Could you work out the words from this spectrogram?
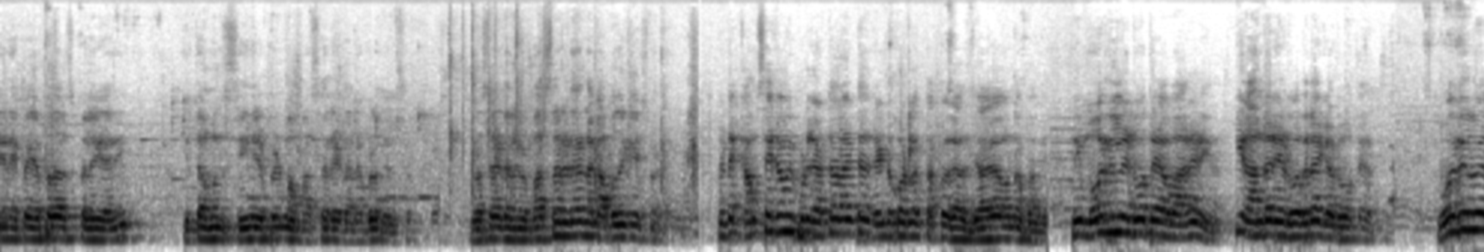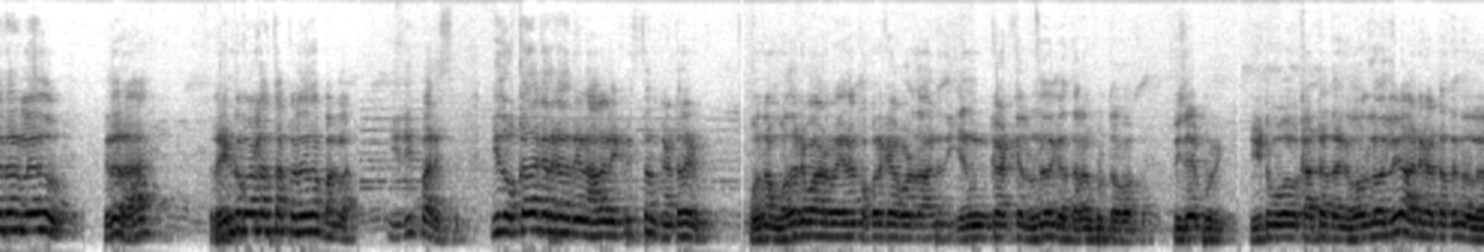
నేను ఎక్కువ చెప్పదలుచుకోలే కానీ ఇంతకుముందు సీనియర్ ఎప్పుడు మా మస్తారెడ్డి అని కూడా తెలుసు. మస్తారెడ్డి అని మస్తారెడ్డి రెడ్డి నాకు అపోజిషన్ చేసినాడు. అంటే కమ్సే కమ్ ఇప్పుడు కట్టాలంటే రెండు కోట్లకు తక్కువ కాదు జాగా ఉన్న పని. నీ మోరీలు ఎటు పోతాయా అని అడిగిన. ఇక అందరు ఎటు పోతాయి? గడు పోతాయి మోరీలు లేదు. ఇదరా రెండు కోట్లకు తక్కువ లేదా బంగ్లా? ఇది పరిస్థితి. ఇది ఒక్క దగ్గర కదా నేను అలా ఎక్కిస్తాను గంటలేడు మొన్న మొదటి వాడు పోయినా కొబ్బరికాయ కొడదాం అనేది ఎన్నికాటికెళ్ళి ఉన్నది కదా ధరంపూర్ తవ్వకు విజయపూరి. ఇటు కట్టద్దని ఓర్లోళ్ళు అటు కట్టద్దని వాళ్ళు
